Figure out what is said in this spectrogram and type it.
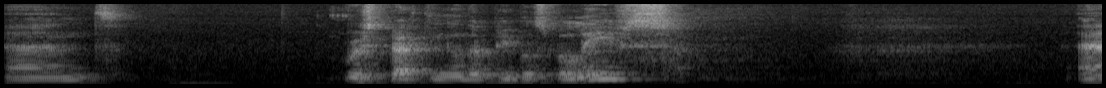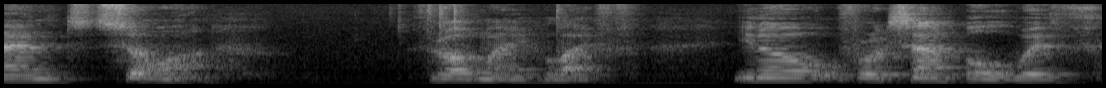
and respecting other people's beliefs, and so on throughout my life. You know, for example, with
